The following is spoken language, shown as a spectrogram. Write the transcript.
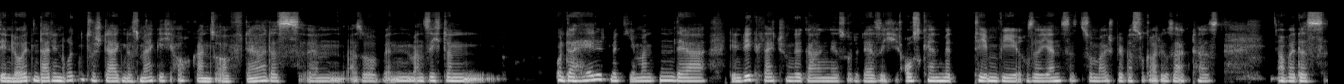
den Leuten da den Rücken zu stärken, das merke ich auch ganz oft, ja. Dass ähm, also wenn man sich dann unterhält mit jemandem, der den Weg vielleicht schon gegangen ist oder der sich auskennt mit Themen wie Resilienz zum Beispiel, was du gerade gesagt hast, aber dass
